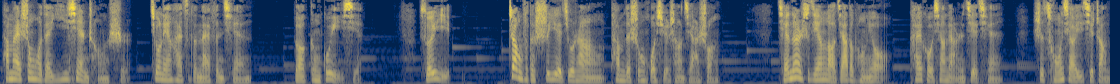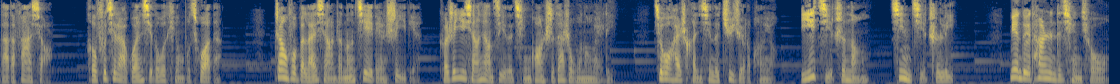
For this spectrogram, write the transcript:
他们还生活在一线城市，就连孩子的奶粉钱都要更贵一些。所以，丈夫的失业就让他们的生活雪上加霜。前段时间，老家的朋友开口向两人借钱，是从小一起长大的发小，和夫妻俩关系都挺不错的。丈夫本来想着能借一点是一点，可是，一想想自己的情况，实在是无能为力。最后还是狠心的拒绝了朋友。以己之能尽己之力，面对他人的请求，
